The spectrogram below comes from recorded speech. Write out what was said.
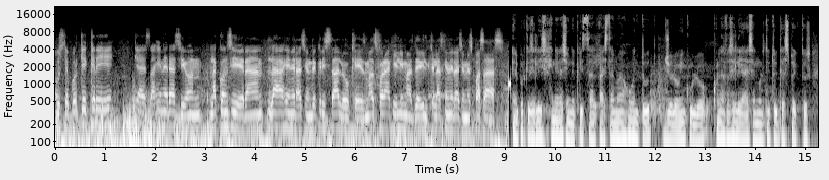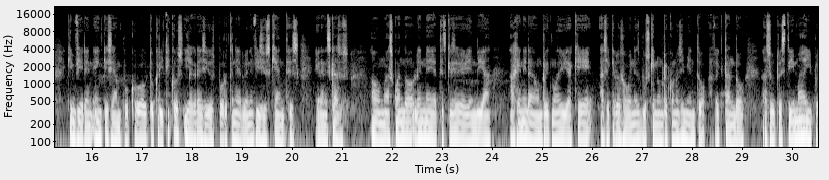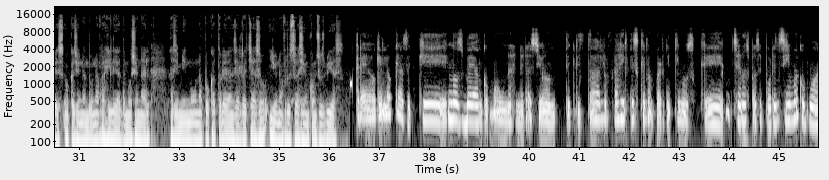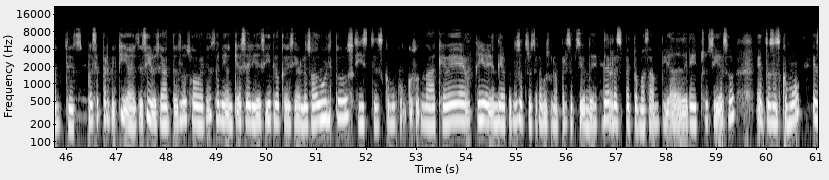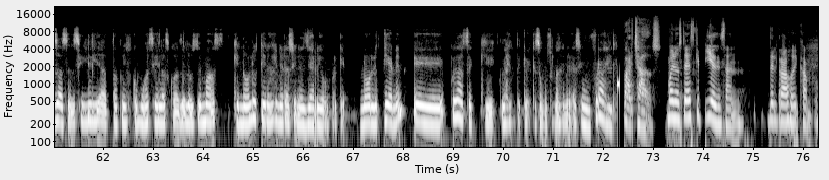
¿Usted por qué cree que a esta generación la consideran la generación de cristal o que es más frágil y más débil que las generaciones pasadas? El por qué se le dice generación de cristal a esta nueva juventud, yo lo vinculo con las facilidades en multitud de aspectos que infieren en que sean poco autocríticos y agradecidos por tener beneficios que antes eran escasos. Aún más cuando la inmediatez que se ve hoy en día ha generado un ritmo de vida que hace que los jóvenes busquen un reconocimiento afectando a su autoestima y pues ocasionando una fragilidad emocional, asimismo una poca tolerancia al rechazo y una frustración con sus vidas. Creo que lo que hace que nos vean como una generación de cristal o frágil es que no permitimos que se nos pase por encima como antes pues se permitía, es decir, o sea, antes los jóvenes tenían que hacer y decir lo que decían los adultos, chistes como con cosas nada que ver. Y hoy en día pues nosotros tenemos una percepción de, de respeto más amplia de derechos y eso, entonces como esa sensibilidad también como hacia las cosas de los demás que no lo tienen generaciones de arriba porque no lo tienen, eh, pues hace que la gente crea que somos una generación frágil. Parchados. Bueno, ¿ustedes qué piensan del trabajo de campo?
